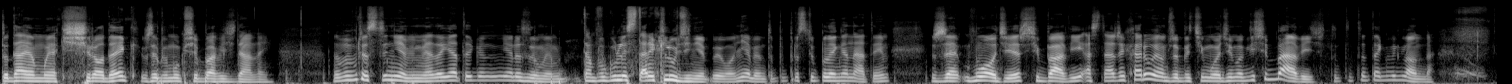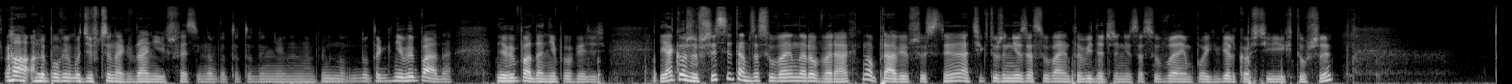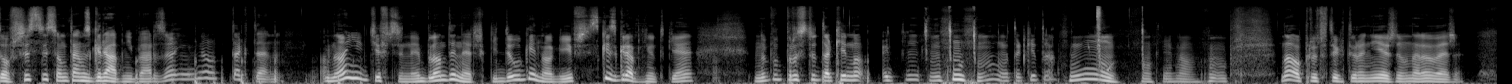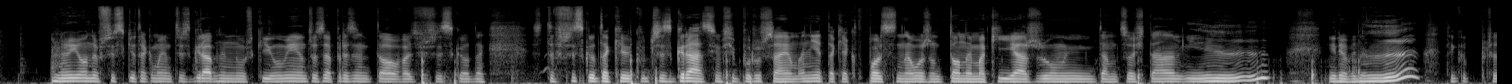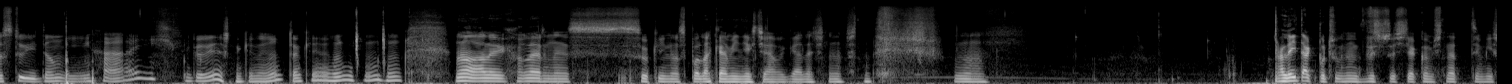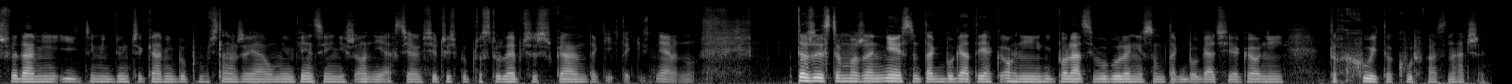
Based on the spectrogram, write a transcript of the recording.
to dają mu jakiś środek, żeby mógł się bawić dalej. No po prostu nie wiem, ja, ja tego nie rozumiem. Tam w ogóle starych ludzi nie było, nie wiem, to po prostu polega na tym, że młodzież się bawi, a starzy harują, żeby ci młodzi mogli się bawić. To, to, to tak wygląda. A, ale powiem o dziewczynach w Danii i w Szwecji, no bo to, to nie, no, no tak nie wypada. Nie wypada nie powiedzieć. Jako, że wszyscy tam zasuwają na rowerach, no prawie wszyscy, a ci, którzy nie zasuwają, to widać, że nie zasuwają po ich wielkości i ich tuszy, to wszyscy są tam zgrabni bardzo i no tak ten. No i dziewczyny, blondyneczki, długie nogi, wszystkie zgrabniutkie. No po prostu takie no... Takie to... No, no oprócz tych, które nie jeżdżą na rowerze. No i one wszystkie tak mają te zgrabne nóżki i umieją to zaprezentować, wszystko tak, to wszystko takie kurczę z gracją się poruszają, a nie tak jak w Polsce nałożą tonę makijażu i tam coś tam i i robią tylko po prostu idą i haj, tylko wiesz, takie, nie? takie no ale cholerne suki no z Polakami nie chciały gadać, no, no. Ale i tak poczułem wyższość jakąś nad tymi Szwedami i tymi Duńczykami, bo pomyślałem, że ja umiem więcej niż oni. Ja chciałem się czuć po prostu lepszy, szukałem takich, takich, nie wiem, no. To, że jestem może, nie jestem tak bogaty jak oni, Polacy w ogóle nie są tak bogaci jak oni, to chuj to kurwa znaczy.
